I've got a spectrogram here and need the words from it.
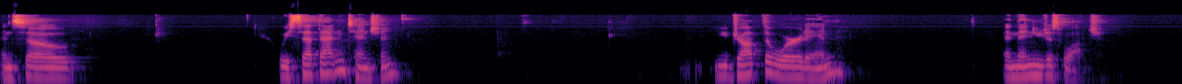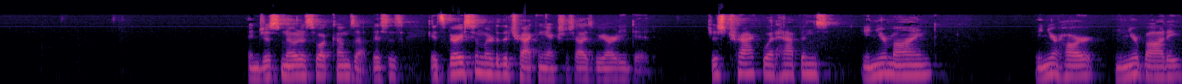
And so we set that intention. You drop the word in, and then you just watch. And just notice what comes up. This is it's very similar to the tracking exercise we already did. Just track what happens in your mind, in your heart, in your body.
